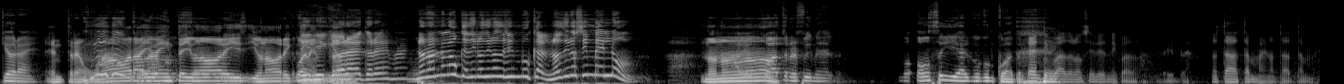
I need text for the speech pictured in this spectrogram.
¿Qué hora es? Entre una hora y veinte y una hora y, y una hora y cuarenta. ¿Qué hora es? ¿Qué hora es? No, no, no, no, que dilo, dilo sin buscar. No, dilo sin verlo. No, no, no, no. 4 al final. No, 11 y algo con 4. 34, 11, 34. Ahí está. No estaba tan mal, no estaba tan mal.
